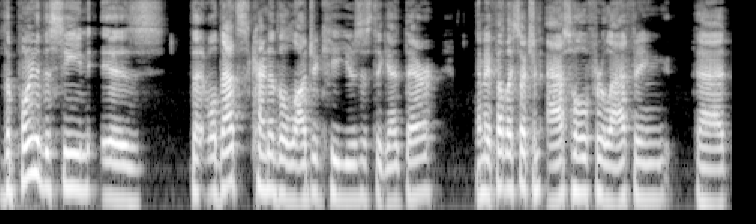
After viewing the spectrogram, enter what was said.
the point of the scene is that well, that's kind of the logic he uses to get there. And I felt like such an asshole for laughing that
